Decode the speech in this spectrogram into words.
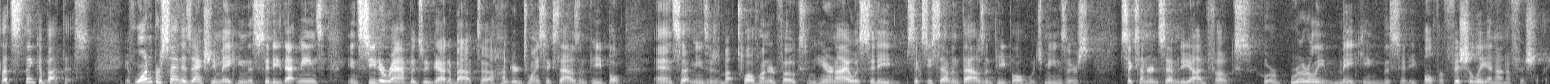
Let's think about this. If 1% is actually making the city, that means in Cedar Rapids we've got about uh, 126,000 people, and so that means there's about 1,200 folks. And here in Iowa City, 67,000 people, which means there's 670 odd folks who are really making the city, both officially and unofficially.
